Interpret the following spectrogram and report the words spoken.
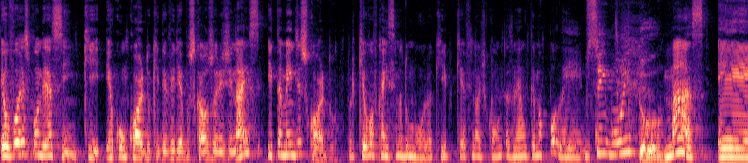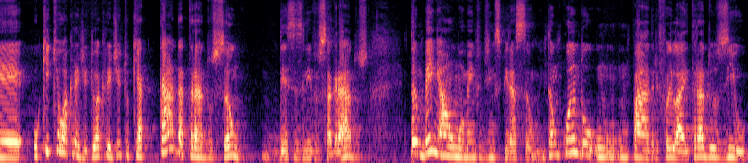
eu vou responder assim, que eu concordo que deveria buscar os originais e também discordo, porque eu vou ficar em cima do muro aqui, porque afinal de contas né, é um tema polêmico. Sim, muito! Mas é, o que, que eu acredito? Eu acredito que a cada tradução desses livros sagrados também há um momento de inspiração. Então, quando um, um padre foi lá e traduziu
